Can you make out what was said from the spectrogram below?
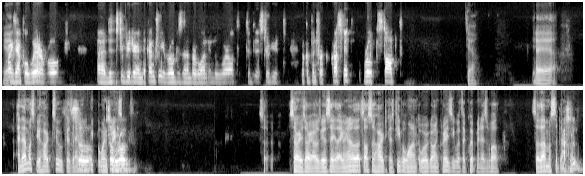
For example, we're a Rogue uh, distributor in the country. Rogue is the number one in the world to distribute equipment for CrossFit. Rogue stopped. Yeah, yeah, yeah, yeah. And that must be hard too, because I know people went so crazy. Rogue- with- So, sorry, sorry, I was gonna say, like, I know that's also hard because people want were going crazy with equipment as well. So that must have been hard. Absolutely.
